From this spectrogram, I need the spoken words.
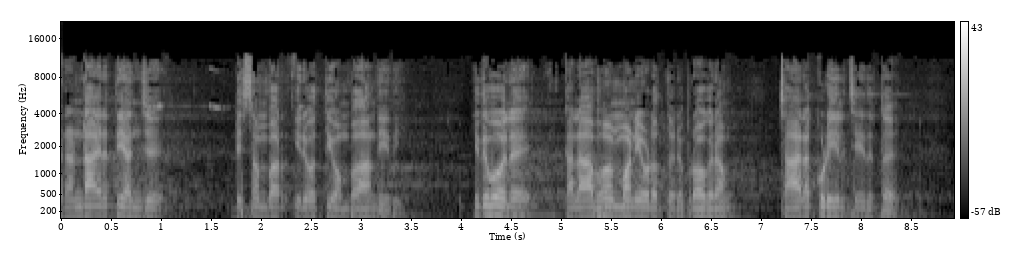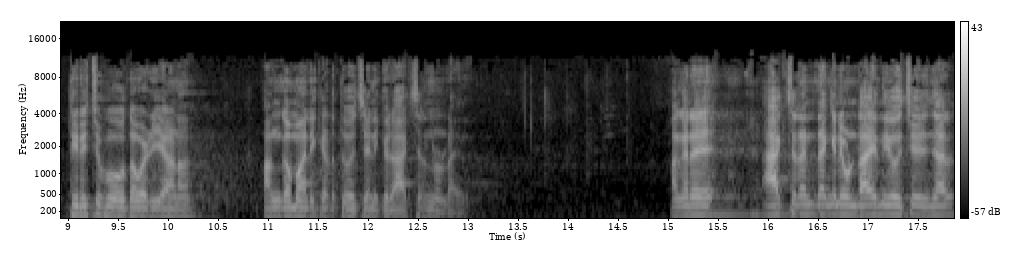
രണ്ടായിരത്തി അഞ്ച് ഡിസംബർ ഇരുപത്തി ഒമ്പതാം തീയതി. ഇതുപോലെ കലാഭവൻ മണിയോടൊത്തൊരു പ്രോഗ്രാം ചാലക്കുടിയിൽ ചെയ്തിട്ട് തിരിച്ചു പോകുന്ന വഴിയാണ് അങ്കമാലിക്കടുത്ത് വെച്ച് എനിക്കൊരു ആക്സിഡന്റ് ഉണ്ടായത്. അങ്ങനെ ആക്സിഡന്റ് എങ്ങനെ ഉണ്ടായെന്ന് ചോദിച്ചു കഴിഞ്ഞാൽ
